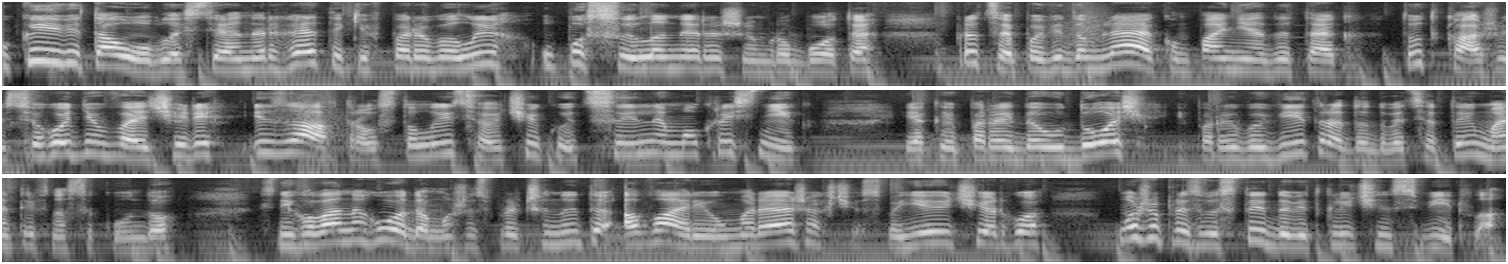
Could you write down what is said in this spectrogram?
У Києві та області енергетиків перевели у посилений режим роботи. Про це повідомляє компанія ДТЕК. Тут кажуть, сьогодні ввечері і завтра у столиці очікують сильний мокрий сніг, який перейде у дощ і пориви вітра до 20 метрів на секунду. Снігова негода може спричинити аварії у мережах, що своєю чергою може призвести до відключень світла.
